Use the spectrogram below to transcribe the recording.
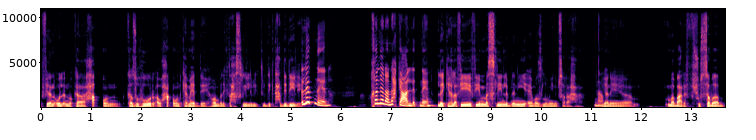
فينا نقول إنه كحقهم كظهور أو حقهم كمادة هون بدك تحصري اللي بدك تحددي لي الاثنين خلينا نحكي عن الاثنين ليكي هلأ في في ممثلين لبنانية إيه مظلومين بصراحة نعم. يعني ما بعرف شو السبب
